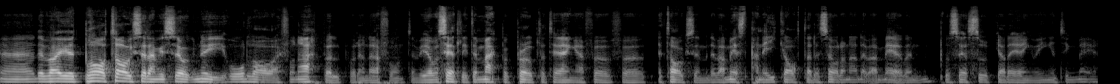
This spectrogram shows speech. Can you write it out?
Eh, det var ju ett bra tag sedan vi såg ny hårdvara från Apple på den där fronten. Vi har sett lite Macbook Pro-uppdateringar för, för ett tag sedan. Men det var mest panikartade sådana. Det var mer en processoruppgradering och ingenting mer.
